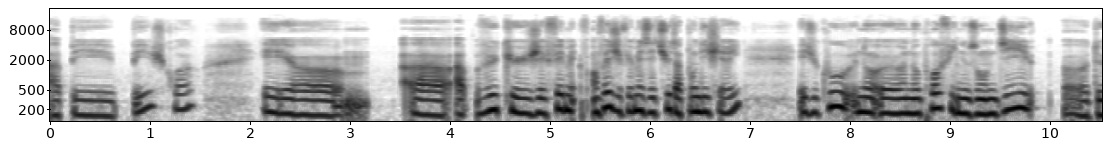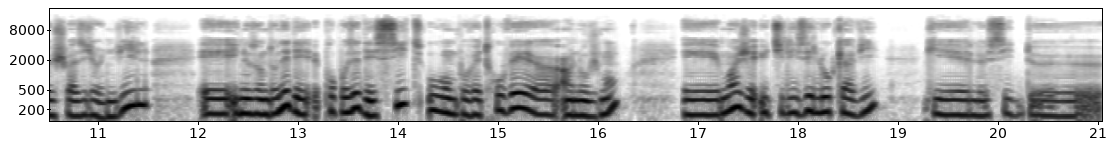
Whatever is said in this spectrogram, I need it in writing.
APB, je crois. Et vu que j'ai fait, mes... j'ai fait mes études à Pondichéry. Et du coup, nos, nos profs, ils nous ont dit euh, de choisir une ville et ils nous ont donné des, proposé des sites où on pouvait trouver euh, un logement. Et moi, j'ai utilisé Locavi, qui est le site de,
